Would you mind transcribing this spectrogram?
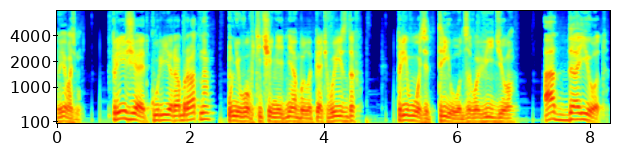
но я возьму. Приезжает курьер обратно, у него в течение дня было 5 выездов, привозит 3 отзыва видео, отдает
